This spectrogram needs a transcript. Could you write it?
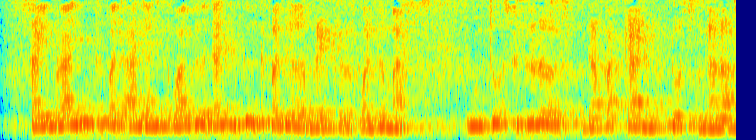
Saya merayu kepada ahli-ahli keluarga dan juga kepada mereka, warga emas, untuk segera dapatkan dos penggalak.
